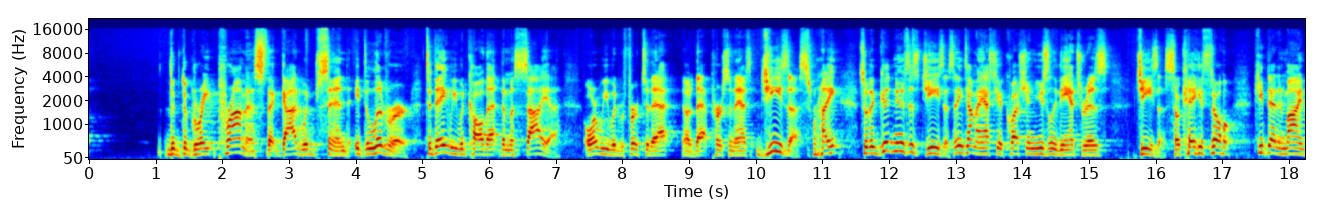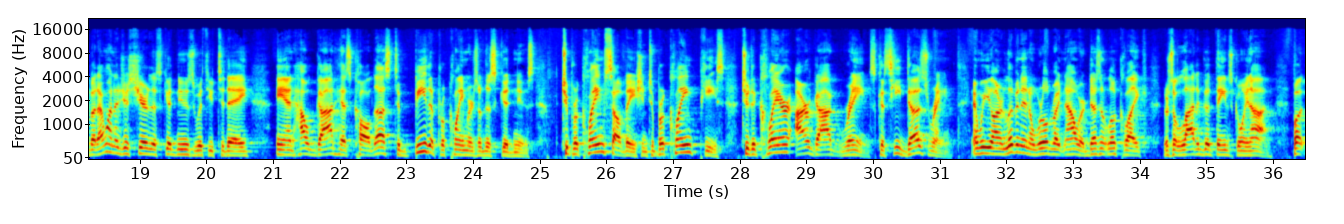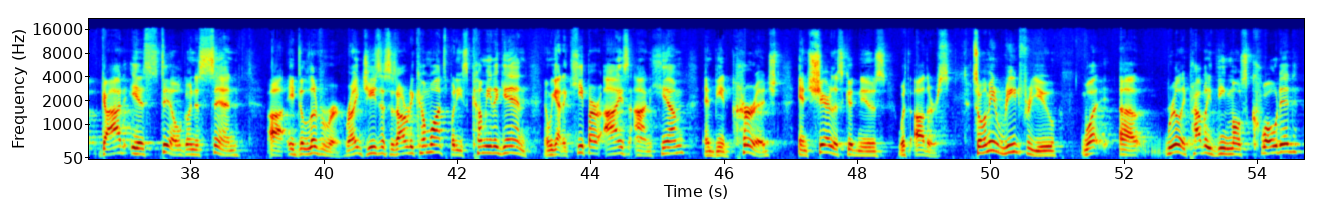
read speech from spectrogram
the, the great promise that God would send a deliverer. Today, we would call that the Messiah or we would refer to that uh, that person as Jesus, right? So the good news is Jesus. Anytime I ask you a question, usually the answer is Jesus. Okay, so keep that in mind. But I want to just share this good news with you today and how God has called us to be the proclaimers of this good news. To proclaim salvation, to proclaim peace, to declare our God reigns, because He does reign. And we are living in a world right now where it doesn't look like there's a lot of good things going on. But God is still going to send uh, a deliverer, right? Jesus has already come once, but he's coming again. And we got to keep our eyes on him and be encouraged and share this good news with others. So let me read for you what uh, really probably the most quoted,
